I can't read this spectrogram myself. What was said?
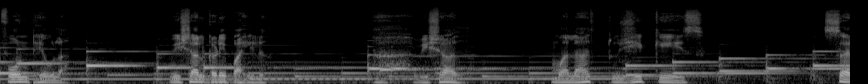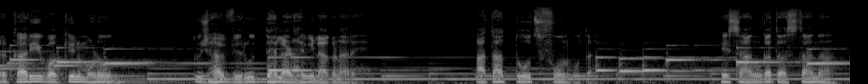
फोन ठेवला. विशालकडे पाहिलं. विशाल मला तुझी केस सरकारी वकील म्हणून तुझ्या विरुद्ध लढावी लागणार आहे. आता तोच फोन होता. हे सांगत असताना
